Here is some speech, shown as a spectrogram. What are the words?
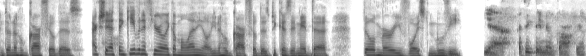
and don't know who Garfield is, actually, I think even if you're like a millennial, you know who Garfield is because they made the Bill Murray voiced movie. Yeah, I think they know Garfield.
